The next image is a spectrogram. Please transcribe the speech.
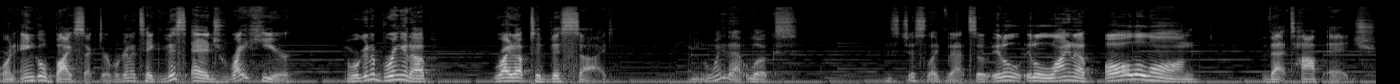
or an angle bisector. We're going to take this edge right here and we're going to bring it up right up to this side. And the way that looks is just like that. So it'll, it'll line up all along that top edge.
